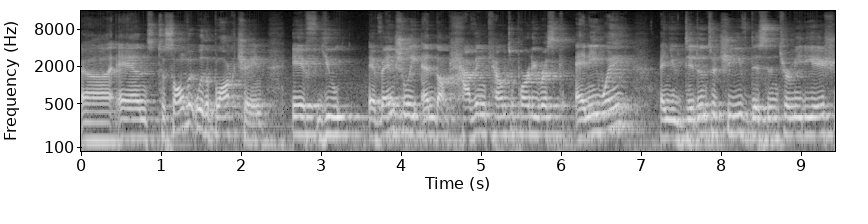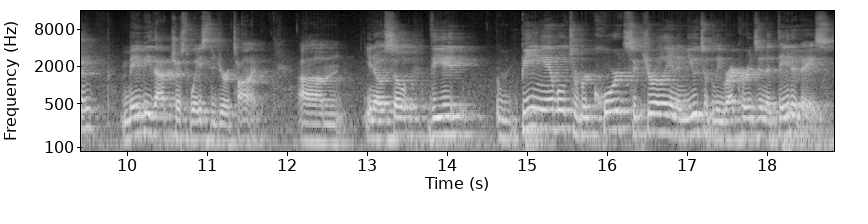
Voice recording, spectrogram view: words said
Uh, and to solve it with a blockchain, if you eventually end up having counterparty risk anyway, and you didn't achieve disintermediation, maybe that just wasted your time. Um, you know, so the being able to record securely and immutably records in a database,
